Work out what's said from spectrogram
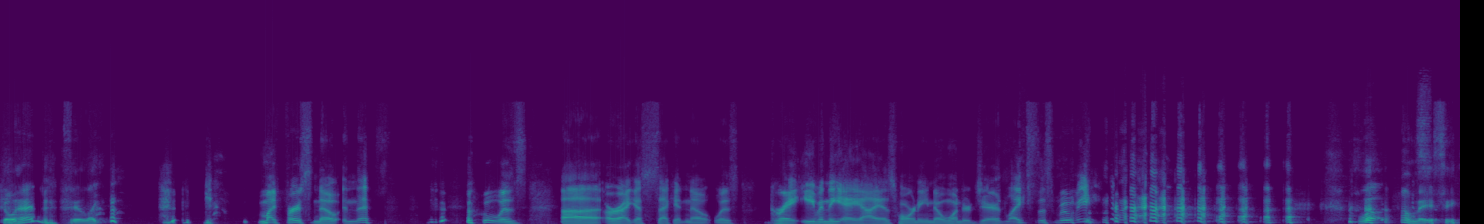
go ahead. Feel like my first note in this was uh or I guess second note was great. Even the AI is horny. No wonder Jared likes this movie. Well, amazing.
